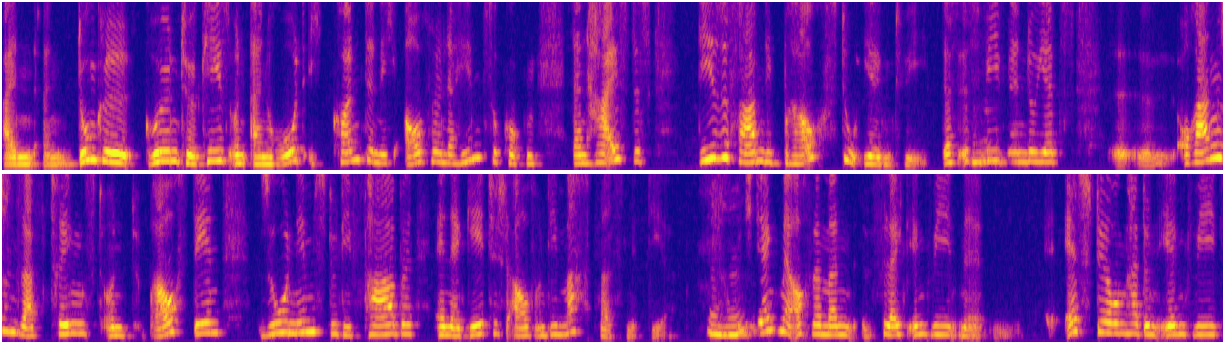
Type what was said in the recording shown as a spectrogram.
ein, ein dunkelgrün, türkis und ein rot. Ich konnte nicht aufhören, dahin zu gucken. Dann heißt es, diese Farben, die brauchst du irgendwie. Das ist mhm. wie wenn du jetzt äh, Orangensaft trinkst und brauchst den, so nimmst du die Farbe energetisch auf und die macht was mit dir. Mhm. Ich denke mir auch, wenn man vielleicht irgendwie eine Essstörung hat und irgendwie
